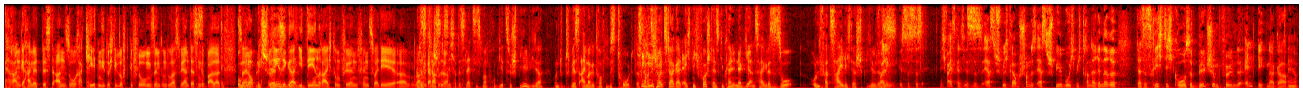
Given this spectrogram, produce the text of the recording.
herangehangelt bist an so Raketen, die durch die Luft geflogen sind und du hast währenddessen geballert. So unglaublich schwer. Riesiger gewesen. Ideenreichtum für ein, für ein 2D äh, Run und Das krasse ist, ich habe das letztes Mal probiert zu spielen wieder und du wirst einmal getroffen, bist tot. Das kann man sich heutzutage halt echt nicht vorstellen. Es gibt keine Energieanzeige. Das ist so unverzeihlich, das Spiel. Das Vor allen Dingen ist es das ich weiß gar nicht, ist es das erste Spiel? Ich glaube schon, das erste Spiel, wo ich mich dran erinnere, dass es richtig große, bildschirmfüllende Endgegner gab. Ja.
